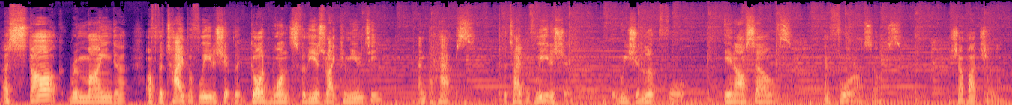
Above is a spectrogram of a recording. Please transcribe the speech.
a stark reminder of the type of leadership that God wants for the Israelite community and perhaps the type of leadership that we should look for in ourselves and for ourselves. Shabbat Shalom.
